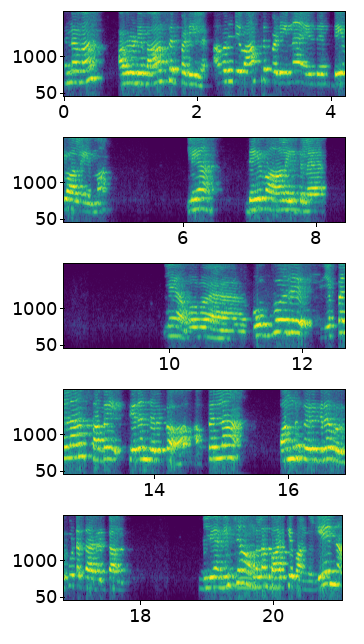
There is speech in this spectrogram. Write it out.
என்னவா அவருடைய வாசற்படியில அவருடைய வாசற்படினா இது தேவாலயமா? இல்லையா? தேவ ஆலயத்துல இல்லையா? ஒவ்வொ- ஒவ்வொரு எப்பெல்லாம் சபை திறந்திருக்கோ அப்பெல்லாம் பங்கு பெறுகிற ஒரு கூட்டத்தார் இருக்காங்க. இல்லையா? நிச்சயம் அவங்க எல்லாம் பாக்கியவாங்க ஏன்னா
